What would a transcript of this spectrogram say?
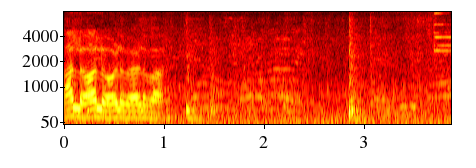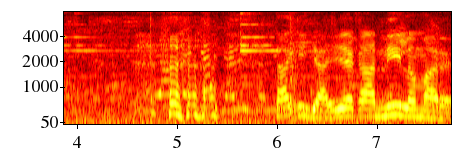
હાલો હાલો, હળવા હળવા. થાકી ગયા, એક આ નીલ અમારે.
